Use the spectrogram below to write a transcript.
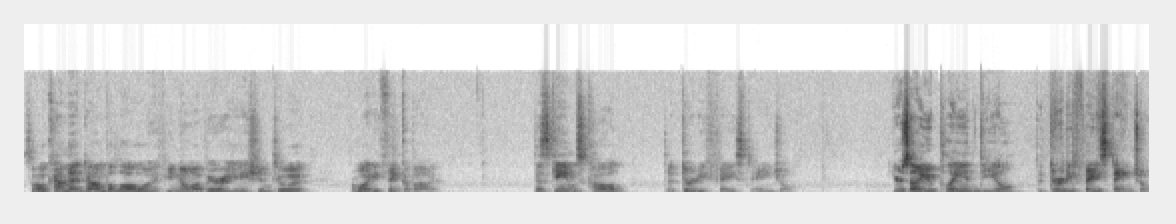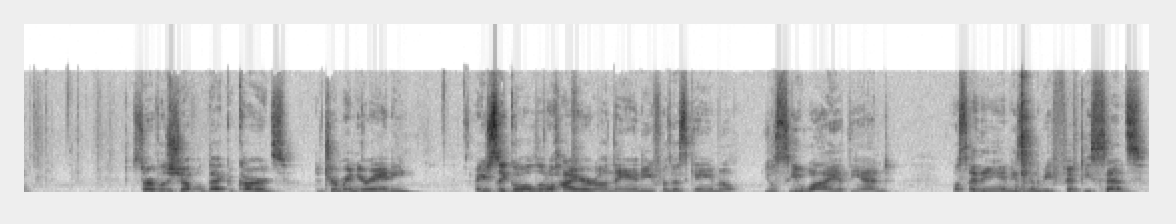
So comment down below if you know a variation to it or what you think about it. This game is called the Dirty Faced Angel. Here's how you play and deal the Dirty Faced Angel. Start with a shuffled deck of cards, determine your ante. I usually go a little higher on the ante for this game and I'll, you'll see why at the end. We'll say the ante is going to be 50 cents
